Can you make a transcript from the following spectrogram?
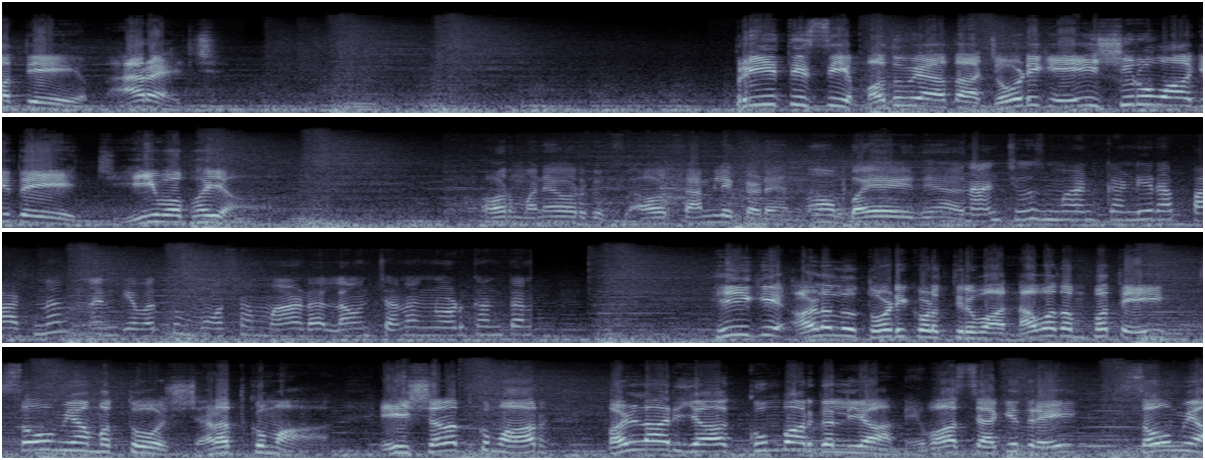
ಮಧ್ಯೆ ಮ್ಯಾರೇಜ್. ಪ್ರೀತಿಸಿ ಮದುವೆಯಾದ ಜೋಡಿಗೆ ಶುರುವಾಗಿದೆ ಜೀವ ಭಯ. ಅವ್ರ ಮನೆಯವ್ರ ಅವ್ರ ಫ್ಯಾಮಿಲಿ ಕಡೆ ಭಯ ಇದೆ ನಾನು ಚೂಸ್ ಮಾಡ್ಕೊಂಡಿರೋ ಪಾರ್ಟ್ನರ್ ನನ್ಗೆ ಯಾವತ್ತೂ ಮೋಸ ಮಾಡಲ್ಲ ಅವ್ನು ಚೆನ್ನಾಗಿ ನೋಡ್ಕಂತ ಹೀಗೆ ಅಳಲು ತೋಡಿಕೊಳ್ಳುತ್ತಿರುವ ನವದಂಪತಿ ಸೌಮ್ಯ ಮತ್ತು ಶರತ್ ಕುಮಾರ್. ಈ ಶರತ್ ಕುಮಾರ್ ಬಳ್ಳಾರಿಯ ಕುಂಬಾರ್ಗಲ್ಲಿಯ ನಿವಾಸಿಯಾಗಿದ್ರೆ ಸೌಮ್ಯ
